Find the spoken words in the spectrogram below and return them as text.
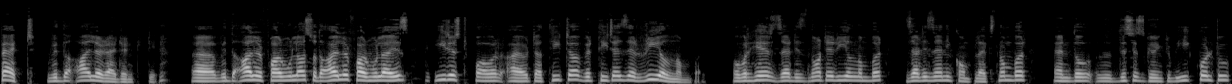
fact with the euler identity. With the euler formula. So the euler formula is e raised to power iota theta where theta is a real number over here z is not a real number. Z is any complex number. And though uh, this is going to be equal to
